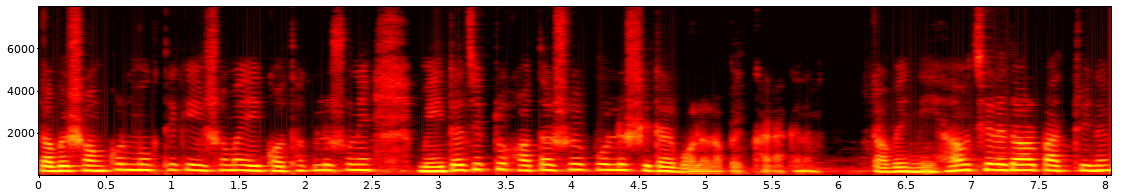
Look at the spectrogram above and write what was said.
তবে শঙ্কর মুখ থেকে এই সময় এই কথাগুলো শুনে মেয়েটা যে একটু হতাশ হয়ে পড়ল, সেটার বলার অপেক্ষা রাখে না। তবে নেহাও ছেড়ে দেওয়ার পাত্রী নয়।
